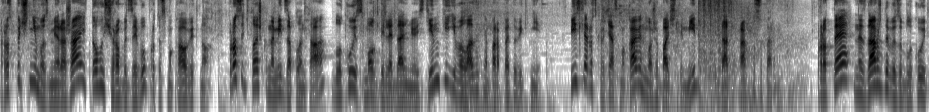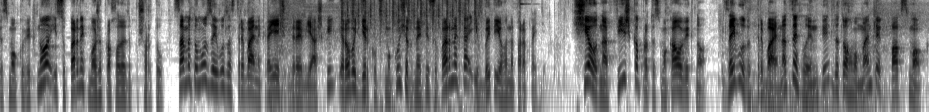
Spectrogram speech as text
Розпочнімо з міража і того, що робить зайву проти смока у вікно. Просить флешку на мід за плента, блокує смок біля дальньої стінки і вилазить на парапет у вікні. Після розкриття смока він може бачити мід і дати фраг по супернику. Проте не завжди ви заблокуєте смок у вікно, і суперник може проходити по шорту. Саме тому зайву застрибає на краєчок дерев'яшки і робить дірку в смоку, щоб знайти суперника і вбити його на парапеті. Ще одна фішка проти смока у вікно. Зайву застрибає на цеглинки до того моменту, як впав смок.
